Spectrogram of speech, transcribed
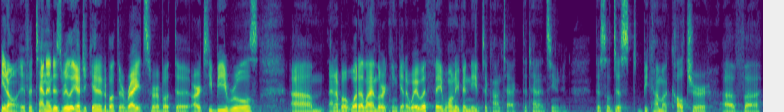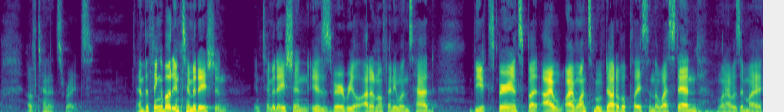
you know if a tenant is really educated about their rights or about the RTB rules um, and about what a landlord can get away with, they won't even need to contact the tenants union. This will just become a culture of uh, of tenants' rights. And the thing about intimidation, intimidation is very real. I don't know if anyone's had the experience. But I, I once moved out of a place in the West End when I was in my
